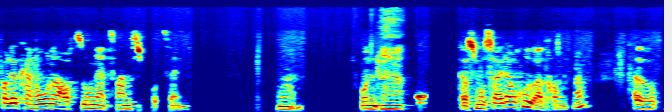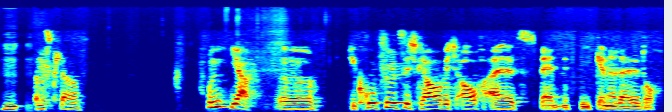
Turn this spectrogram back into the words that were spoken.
volle Kanone auch zu 120 Prozent. Ja. Und ja. das muss halt auch rüberkommen, ne? Also, mhm. ganz klar. Und ja, äh, die Crew fühlt sich, glaube ich, auch als Bandmitglied generell doch.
